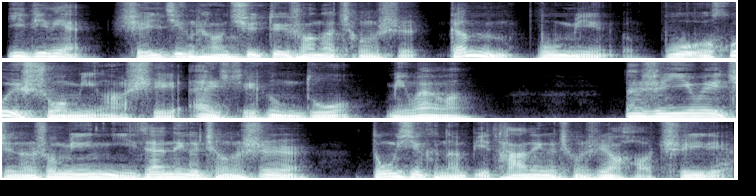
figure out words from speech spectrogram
异地恋，谁经常去对方的城市，根本不明不会说明啊谁爱谁更多，明白吗？但是因为只能说明你在那个城市东西可能比他那个城市要好吃一点。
